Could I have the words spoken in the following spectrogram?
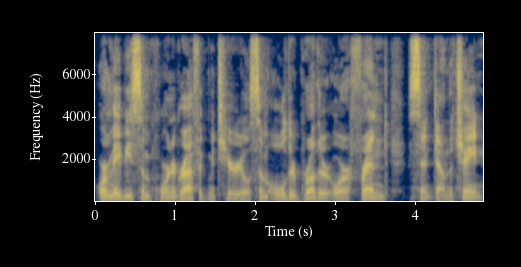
or maybe some pornographic material some older brother or a friend sent down the chain.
